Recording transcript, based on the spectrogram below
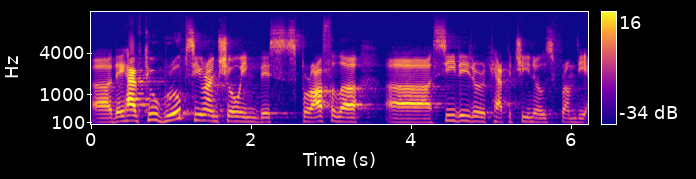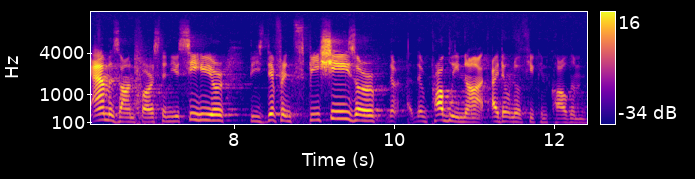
Uh, they have two groups. Here I'm showing this Sporophila uh, seed eater capuchinos from the Amazon forest. And you see here these different species, or they're, they're probably not, I don't know if you can call them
